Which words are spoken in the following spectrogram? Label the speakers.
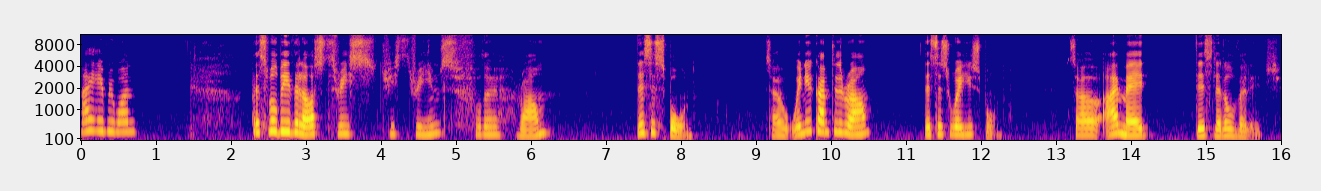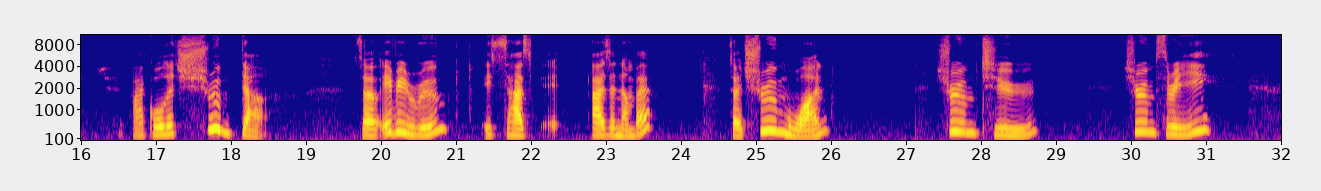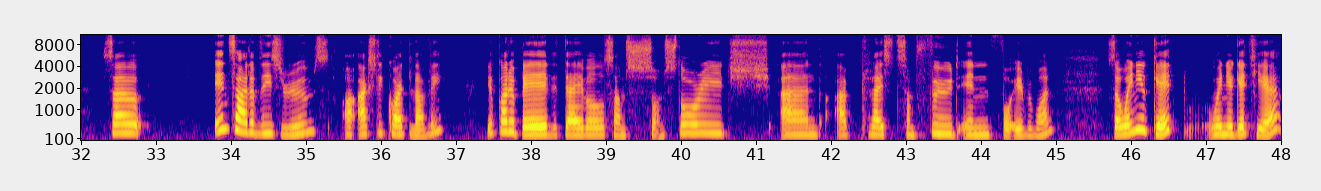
Speaker 1: Hi everyone. This will be the last three, three streams for the realm. This is spawn. So when you come to the realm, this is where you spawn. So I made this little village. I call it Shroomtown. So every room is has as a number. So it's Shroom 1, Shroom 2, Shroom 3. So inside of these rooms are actually quite lovely. You've got a bed, a table, some some storage, and I placed some food in for everyone. So when you get when you get here,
